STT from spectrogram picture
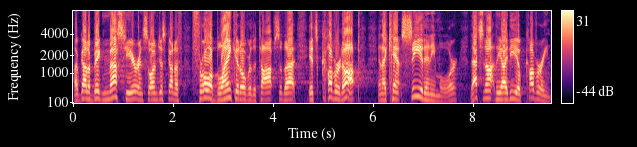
I've got a big mess here, and so I'm just going to throw a blanket over the top so that it's covered up and I can't see it anymore. That's not the idea of covering.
